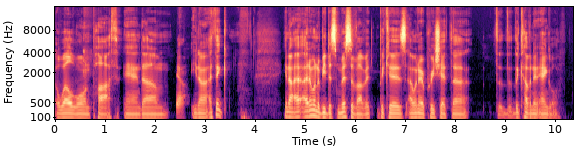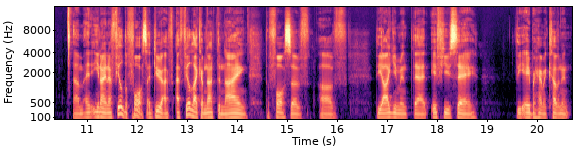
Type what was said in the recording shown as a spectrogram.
a well worn path. And, um, Yeah. you know, I think, you know, I, I don't want to be dismissive of it because I want to appreciate the, the, the, covenant angle. Um, and, you know, and I feel the force. I do. I, I feel like I'm not denying the force of, of the argument that if you say the Abrahamic covenant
